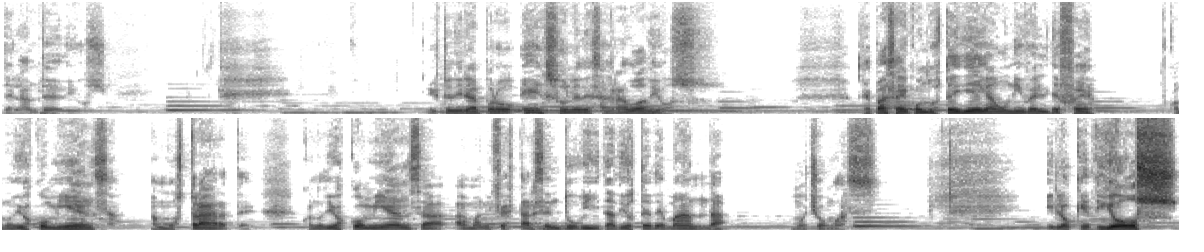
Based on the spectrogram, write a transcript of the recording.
delante de Dios. Y usted dirá, pero eso le desagradó a Dios. ¿Qué pasa? Que cuando usted llega a un nivel de fe, cuando Dios comienza a mostrarte, cuando Dios comienza a manifestarse en tu vida, Dios te demanda mucho más. Y lo que Dios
